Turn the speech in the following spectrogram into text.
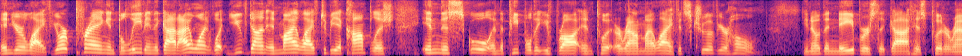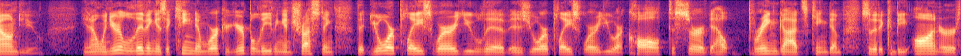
in your life. You're praying and believing that, God, I want what you've done in my life to be accomplished in this school and the people that you've brought and put around my life. It's true of your home. You know, the neighbors that God has put around you. You know, when you're living as a kingdom worker, you're believing and trusting that your place where you live is your place where you are called to serve, to help bring God's kingdom so that it can be on earth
